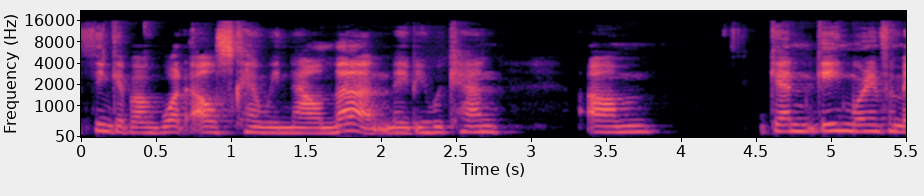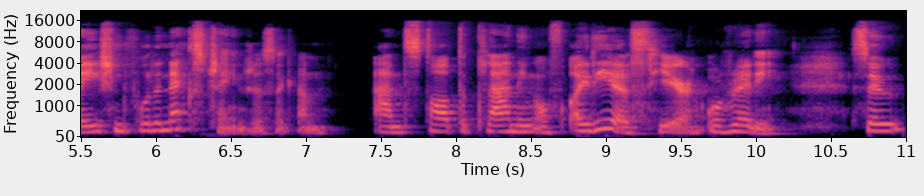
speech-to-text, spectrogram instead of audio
think about what else can we now learn. Maybe we can, um, again, gain more information for the next changes again and start the planning of ideas here already. So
